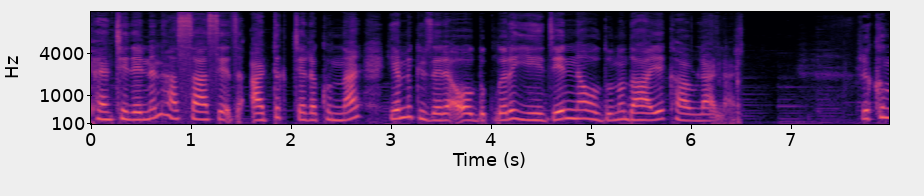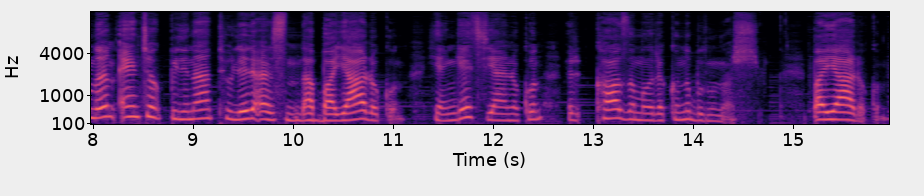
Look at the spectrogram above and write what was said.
Pençelerinin hassasiyeti arttıkça rakunlar yemek üzere oldukları yiyeceğin ne olduğunu daha iyi kavrarlar. Rakunların en çok bilinen türleri arasında bayağı rakun, yengeç yiyen rakun ve kazamalı rakunu bulunur. Bayağı rakun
